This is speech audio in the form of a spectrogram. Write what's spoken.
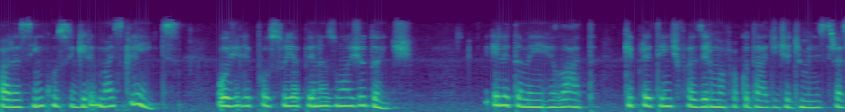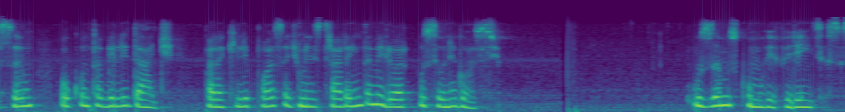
para assim conseguir mais clientes. Hoje ele possui apenas um ajudante. Ele também relata que pretende fazer uma faculdade de administração ou contabilidade para que ele possa administrar ainda melhor o seu negócio. Usamos como referências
